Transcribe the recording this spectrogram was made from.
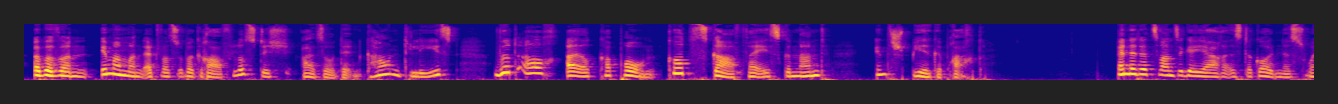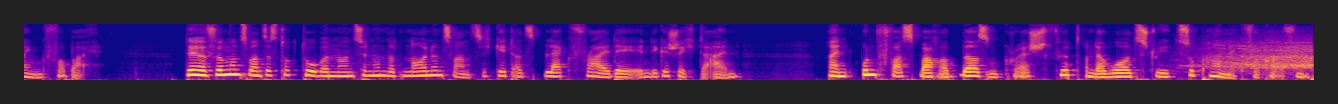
Aber wann immer man etwas über Graf Lustig, also den Count, liest, wird auch Al Capone, kurz Scarface genannt, ins Spiel gebracht. Ende der 20er Jahre ist der goldene Swing vorbei. Der 25. Oktober 1929 geht als Black Friday in die Geschichte ein. Ein unfassbarer Börsencrash führt an der Wall Street zu Panikverkäufen.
